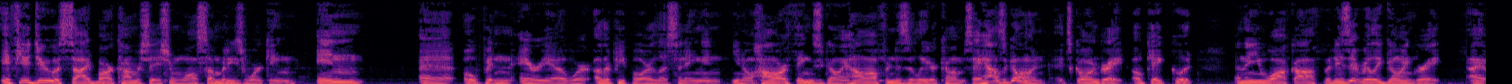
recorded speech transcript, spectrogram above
if you do a sidebar conversation while somebody's working in uh, open area where other people are listening and you know how are things going? How often does a leader come up and say how's it going? It's going great. Okay good. And then you walk off but is it really going great? I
